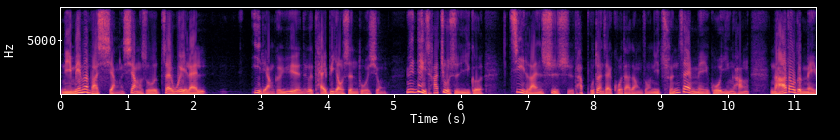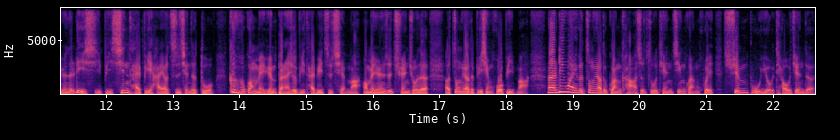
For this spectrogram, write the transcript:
你没办法想象说在未来一两个月那个台币要升多凶，因为利差就是一个。既然事实它不断在扩大当中，你存在美国银行拿到的美元的利息比新台币还要值钱的多，更何况美元本来就比台币值钱嘛，哦，美元是全球的呃重要的避险货币嘛。那另外一个重要的关卡是昨天金管会宣布有条件的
